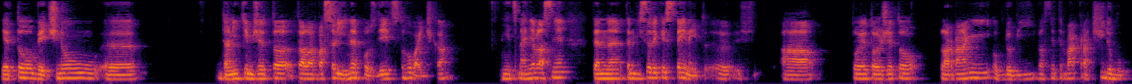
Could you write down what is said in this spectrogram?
je to většinou daný tím, že ta, ta larva se líhne později z toho vajíčka, Nicméně vlastně ten, ten výsledek je stejný. A to je to, že to larvání období vlastně trvá kratší dobu.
